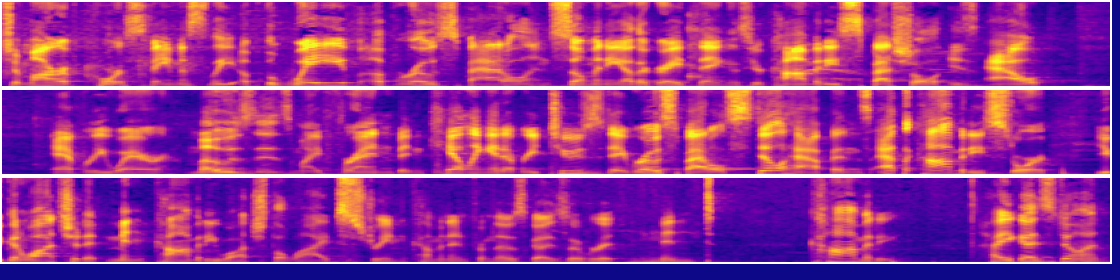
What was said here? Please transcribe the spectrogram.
Jamar, of course, famously of the wave of roast battle and so many other great things. Your comedy special is out everywhere. Moses, my friend, been killing it every Tuesday. Roast battle still happens at the comedy store. You can watch it at Mint Comedy. Watch the live stream coming in from those guys over at Mint Comedy. How you guys doing?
